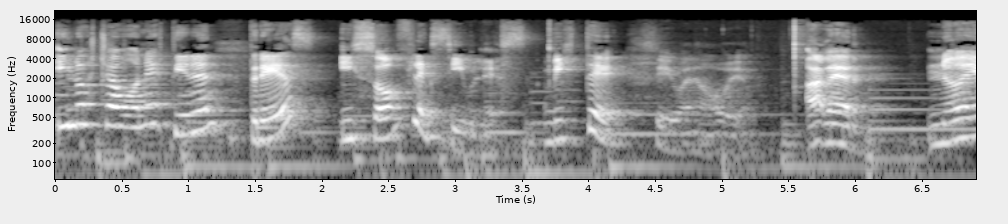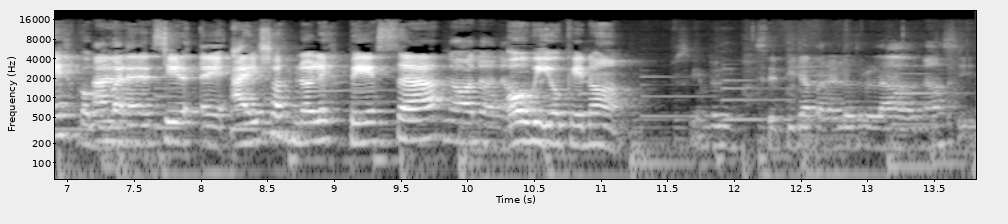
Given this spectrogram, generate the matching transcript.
Y los chabones tienen tres y son flexibles, ¿viste? Sí, bueno. A ver, no es como A ver. para decir, eh, a ellos no les pesa. No, no, no. Obvio que no. Siempre se tira para el otro lado, ¿no? Si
